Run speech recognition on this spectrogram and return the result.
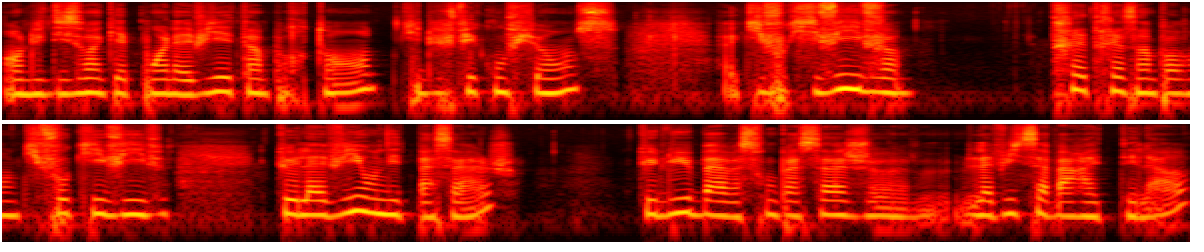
en lui disant à quel point la vie est importante, qu'il lui fait confiance, euh, qu'il faut qu'il vive. Très très important, qu'il faut qu'il vive, que la vie on est de passage, que lui, bah, son passage, euh, la vie, ça va arrêter là.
